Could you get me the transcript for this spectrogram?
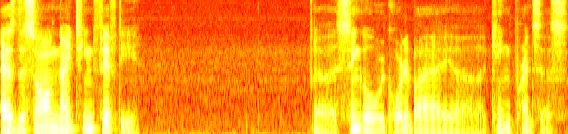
As the song 1950, a uh, single recorded by uh, King Princess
